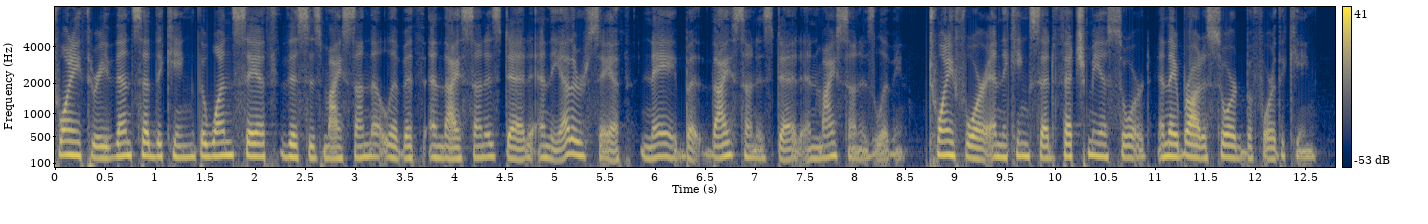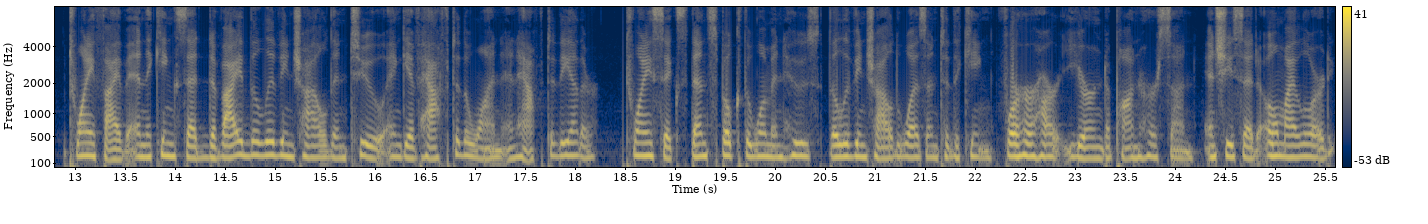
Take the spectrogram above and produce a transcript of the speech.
23 Then said the king, The one saith, This is my son that liveth, and thy son is dead. And the other saith, Nay, but thy son is dead, and my son is living. 24 And the king said, Fetch me a sword. And they brought a sword before the king. 25 And the king said, Divide the living child in two, and give half to the one and half to the other. 26 Then spoke the woman whose the living child was unto the king, for her heart yearned upon her son. And she said, O my lord,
